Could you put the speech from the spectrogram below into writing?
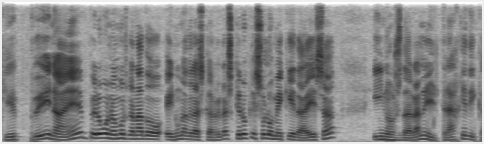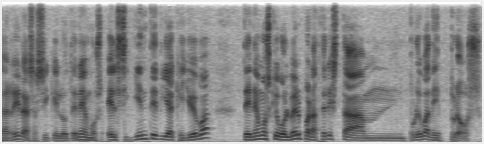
Qué pena, ¿eh? Pero bueno, hemos ganado en una de las carreras. Creo que solo me queda esa. Y nos darán el traje de carreras. Así que lo tenemos. El siguiente día que llueva, tenemos que volver para hacer esta mm, prueba de pros.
